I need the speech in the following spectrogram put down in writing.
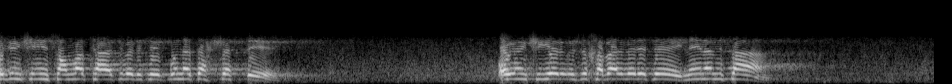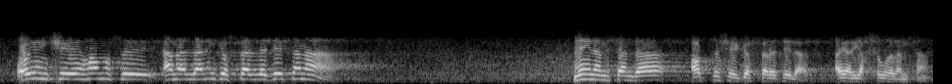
o gün ki, insanlar təəccüb edəcək, bu nə dəhşətdir. O gün ki, yer üzü xəbər verəcək, neynəmirsən? O gün ki, hamısı əməllərin göstəriləcək sənə. Neynəmirsən də adca şey göstərəcəklər, əgər yaxşılıq eləmirsən.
